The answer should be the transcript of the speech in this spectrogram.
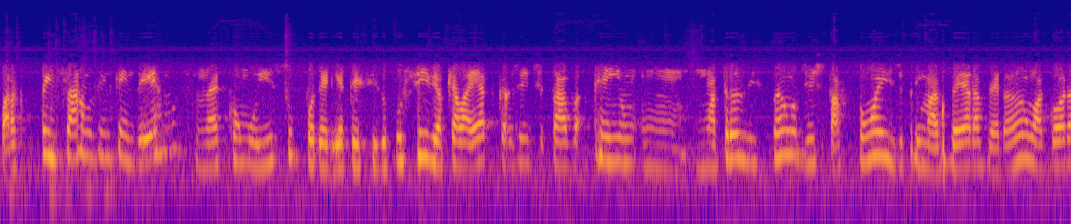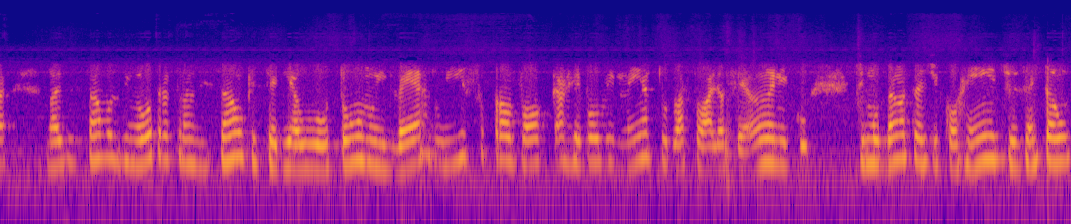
para pensarmos e entendermos né, como isso poderia ter sido possível. Aquela época a gente estava em um, um, uma transição de estações de primavera, verão, agora nós estamos em outra transição, que seria o outono, inverno, e isso provoca revolvimento do assoalho oceânico, de mudanças de correntes. Então,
